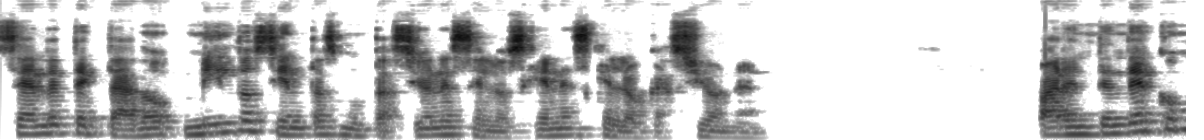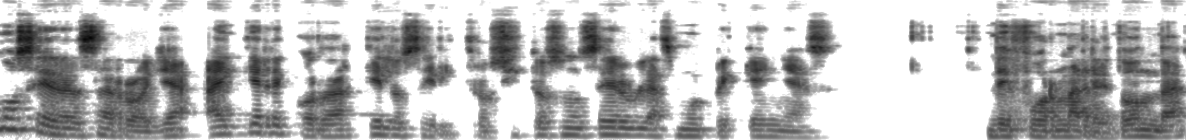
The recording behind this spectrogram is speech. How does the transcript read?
se han detectado 1.200 mutaciones en los genes que lo ocasionan. Para entender cómo se desarrolla, hay que recordar que los eritrocitos son células muy pequeñas, de forma redonda,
